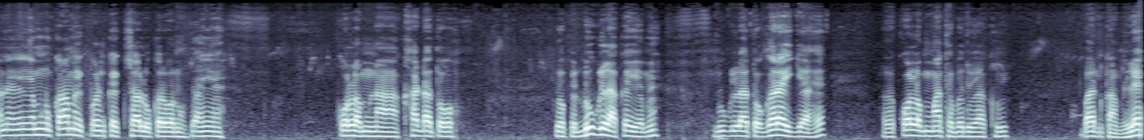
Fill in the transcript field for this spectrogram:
અને એમનું કામ પણ કંઈક ચાલુ કરવાનું છે. અહીંયા કોલમના ખાડા તો જોકે ડુગલા કહીએ અમે. ડુગલા તો ગરાઈ ગયા છે. હવે કોલમ માથે બધું આખું બાંધકામ લે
